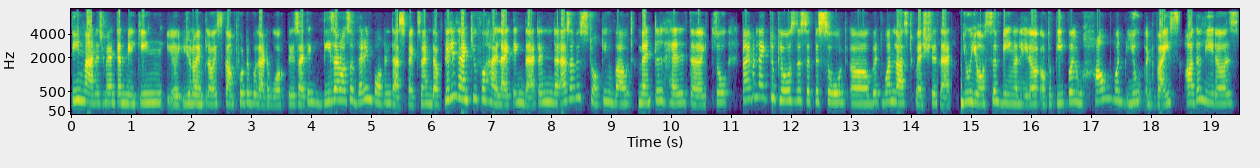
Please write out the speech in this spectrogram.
team management and making you know employees comfortable at a workplace i think these are also very important aspects. And uh, really thank you for highlighting that. And as i was talking about mental health uh, so i would like to close this episode uh, with one last question that you yourself being a leader of the people, how would you advise other leaders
